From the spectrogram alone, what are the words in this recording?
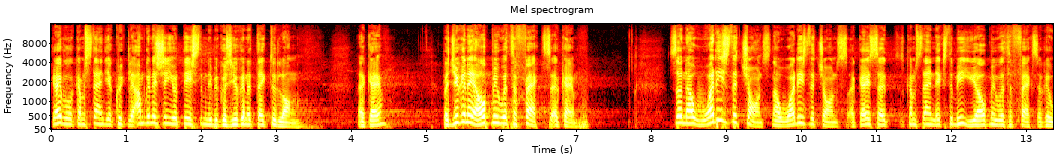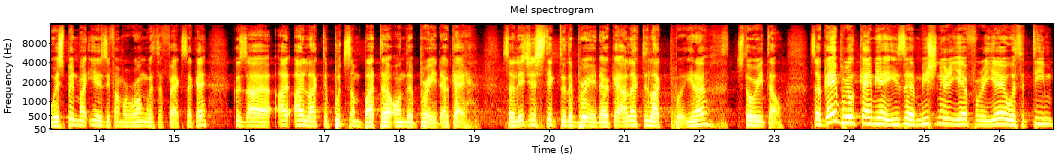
Gabriel, come stand here quickly. I'm going to share your testimony because you're going to take too long. Okay? But you're going to help me with the facts. Okay. So now, what is the chance? Now, what is the chance? Okay, so come stand next to me. You help me with the facts. Okay, whisper in my ears if I'm wrong with the facts. Okay, because I, I, I like to put some butter on the bread. Okay, so let's just stick to the bread. Okay, I like to like you know story tell. So Gabriel came here. He's a missionary here for a year with a team,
